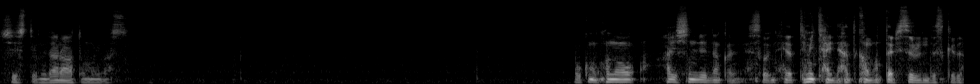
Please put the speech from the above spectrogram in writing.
システムだなと思います。僕もこの配信でなんかねそういうのやってみたいなとか思ったりするんですけど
